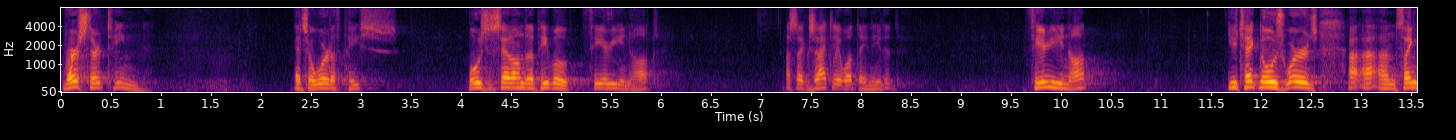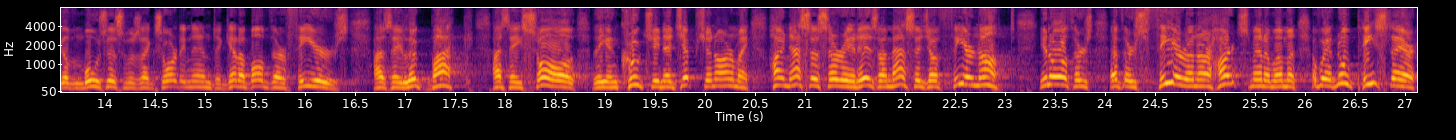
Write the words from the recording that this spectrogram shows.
Verse 13 it's a word of peace. Moses said unto the people, Fear ye not. That's exactly what they needed. Fear ye not. You take those words uh, uh, and think of Moses was exhorting them to get above their fears as they looked back, as they saw the encroaching Egyptian army. How necessary it is a message of fear not. You know, if there's, if there's fear in our hearts, men and women, if we have no peace there,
